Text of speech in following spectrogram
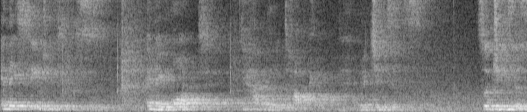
And they see Jesus. And they want to have a little talk with Jesus. So Jesus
